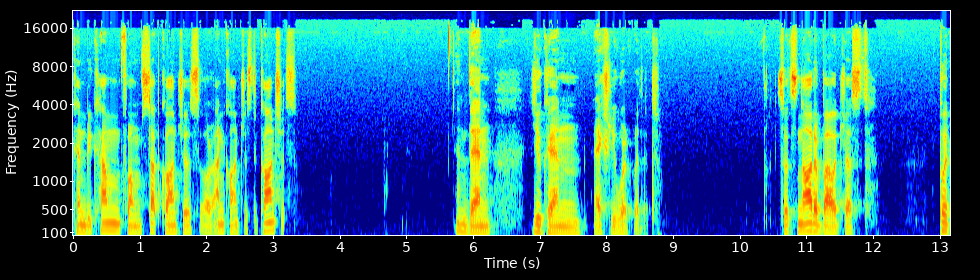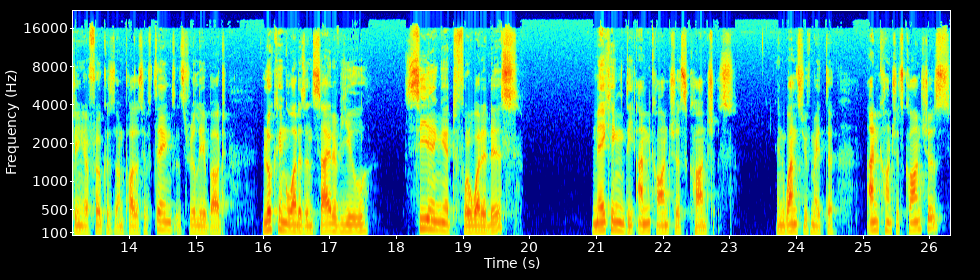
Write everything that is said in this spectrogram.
can become from subconscious or unconscious to conscious. And then you can actually work with it. So it's not about just putting your focus on positive things, it's really about looking what is inside of you, seeing it for what it is, making the unconscious conscious. And once you've made the unconscious conscious,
